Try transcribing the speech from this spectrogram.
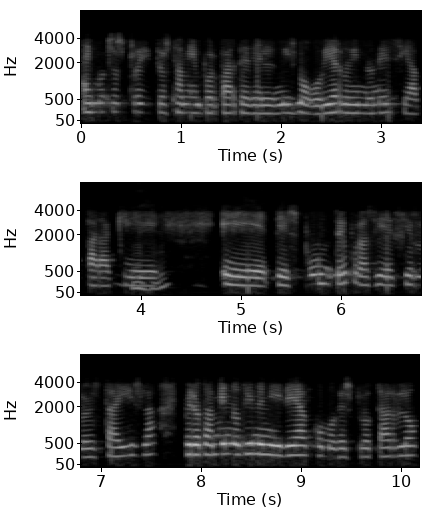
Hay muchos proyectos también por parte del mismo gobierno de Indonesia para que eh, despunte, por así decirlo, esta isla, pero también no tienen idea cómo de explotarlo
